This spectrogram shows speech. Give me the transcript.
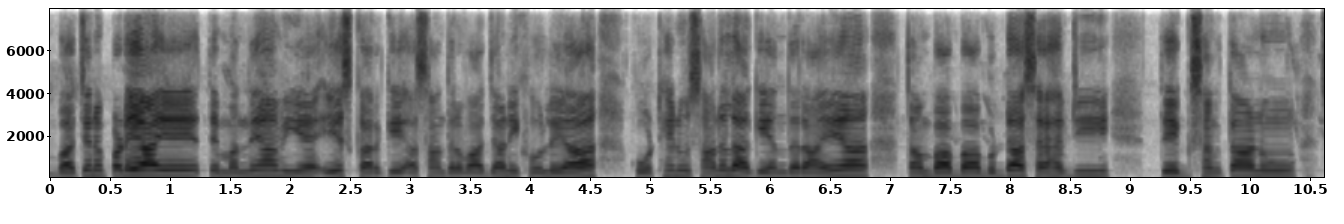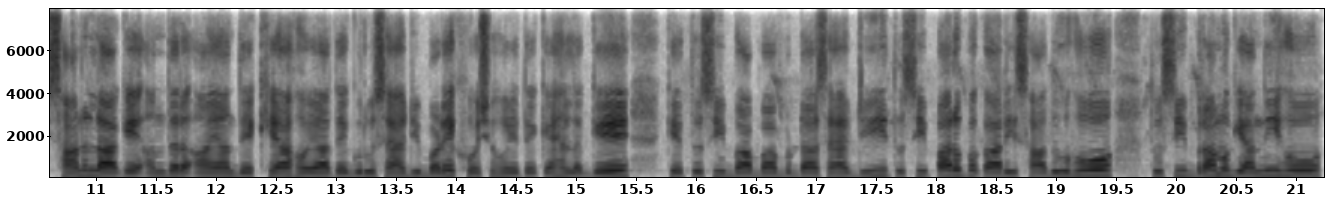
ਬਚਨ ਪੜਿਆ ਏ ਤੇ ਮੰਨਿਆ ਵੀ ਹੈ ਇਸ ਕਰਕੇ ਅਸਾਂ ਦਰਵਾਜ਼ਾ ਨਹੀਂ ਖੋਲਿਆ ਕੋਠੇ ਨੂੰ ਸੰਨ ਲਾ ਕੇ ਅੰਦਰ ਆਏ ਆ, ਤਾਂ ਬਾਬਾ ਬੁੱਢਾ ਸਾਹਿਬ ਜੀ ਤੇ ਸੰਗਤਾਂ ਨੂੰ ਸੰਨ ਲਾ ਕੇ ਅੰਦਰ ਆਇਆਂ ਦੇਖਿਆ ਹੋਇਆ ਤੇ ਗੁਰੂ ਸਾਹਿਬ ਜੀ ਬੜੇ ਖੁਸ਼ ਹੋਏ ਤੇ ਕਹਿਣ ਲੱਗੇ ਕਿ ਤੁਸੀਂ ਬਾਬਾ ਬੁੱਢਾ ਸਾਹਿਬ ਜੀ, ਤੁਸੀਂ ਪਰਉਪਕਾਰੀ ਸਾਧੂ ਹੋ, ਤੁਸੀਂ ਬ੍ਰਹਮ ਗਿਆਨੀ ਹੋ,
